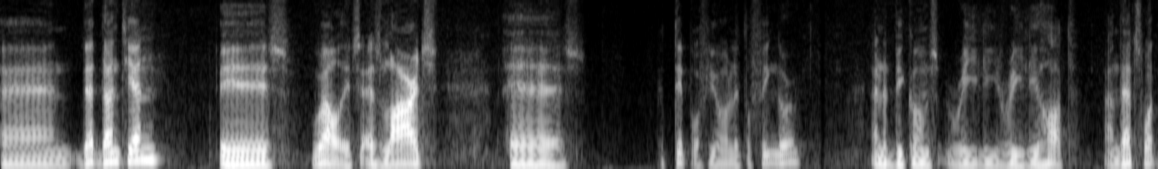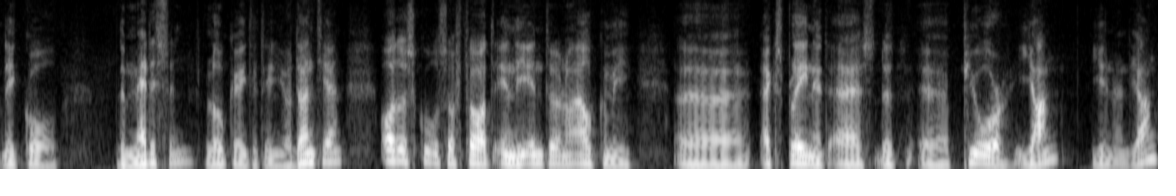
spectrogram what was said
And that dantian is, well, it's as large as the tip of your little finger and it becomes really, really hot. And that's what they call the medicine located in your dantian. Other schools of thought in the internal alchemy uh, explain it as the uh, pure yang, yin and yang.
